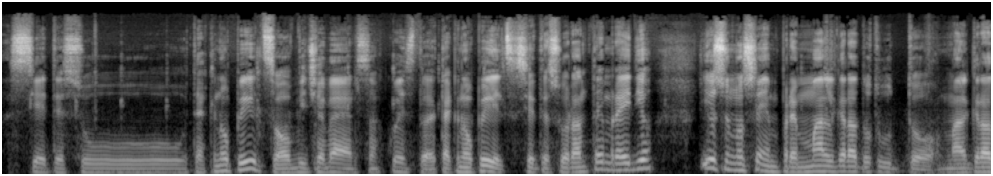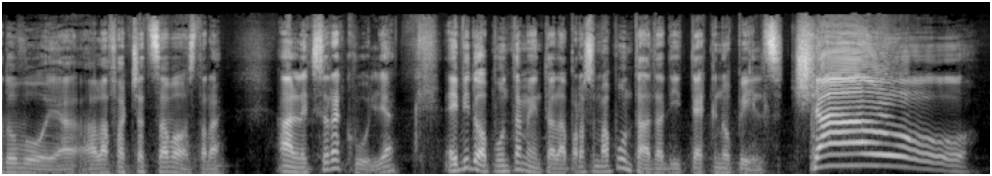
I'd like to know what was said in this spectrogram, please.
siete su Tecnopills o viceversa, questo è Tecnopills, siete su Runtime Radio. Io sono sempre, malgrado tutto, malgrado voi, alla facciazza vostra, Alex Raccuglia e vi do appuntamento alla prossima puntata di Tecnopills. Ciao!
